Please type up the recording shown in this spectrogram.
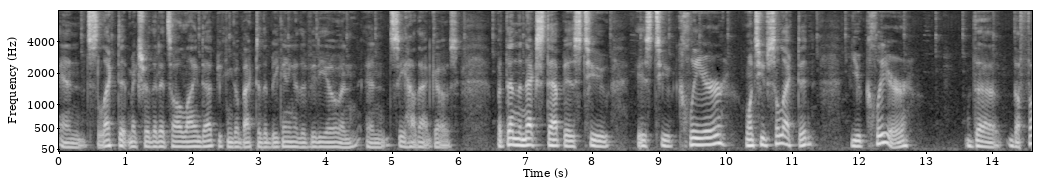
and select it, make sure that it's all lined up. You can go back to the beginning of the video and, and see how that goes. But then the next step is to is to clear, once you've selected, you clear the the photo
